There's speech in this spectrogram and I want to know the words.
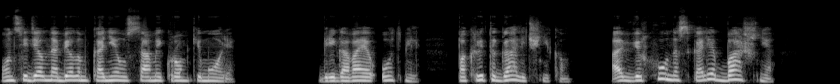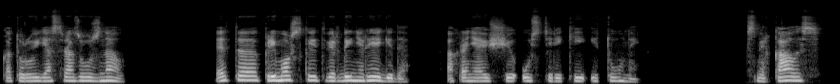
Он сидел на белом коне у самой кромки моря. Береговая отмель покрыта галечником, а вверху на скале башня, которую я сразу узнал. Это приморская твердыня Регида, охраняющая устье реки Итуны. Смеркалось,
